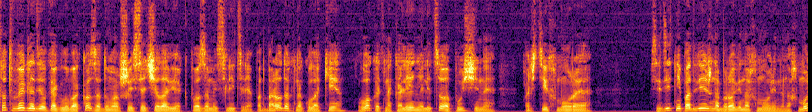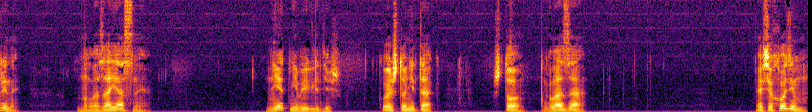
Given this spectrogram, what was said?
Тот выглядел как глубоко задумавшийся человек, поза мыслителя, подбородок на кулаке, локоть на колене, лицо опущенное, почти хмурое. Сидит неподвижно, брови нахмурены. Нахмурены? Но глаза ясные. «Нет, не выглядишь». Кое-что не так. Что? Глаза. «Э, «Мы все ходим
